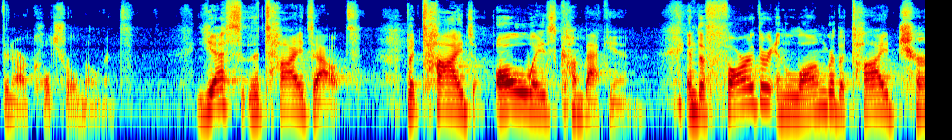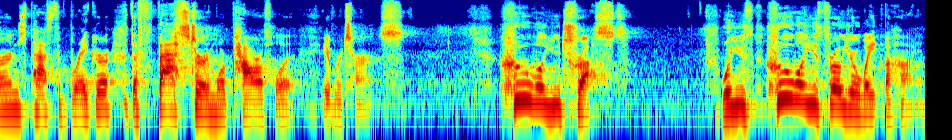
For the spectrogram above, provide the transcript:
than our cultural moment. Yes, the tide's out, but tides always come back in. And the farther and longer the tide churns past the breaker, the faster and more powerful it, it returns. Who will you trust? Will you, who will you throw your weight behind?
